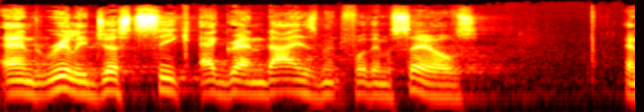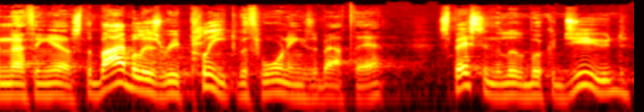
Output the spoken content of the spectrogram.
and really just seek aggrandizement for themselves and nothing else. The Bible is replete with warnings about that, especially in the little book of Jude.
